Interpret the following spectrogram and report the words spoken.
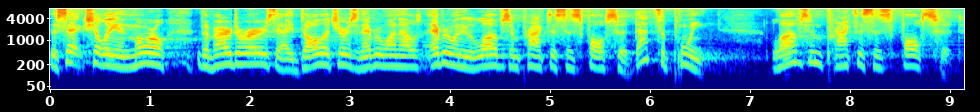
The sexually immoral, the murderers, the idolaters, and everyone else, everyone who loves and practices falsehood. That's the point. Loves and practices falsehood.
